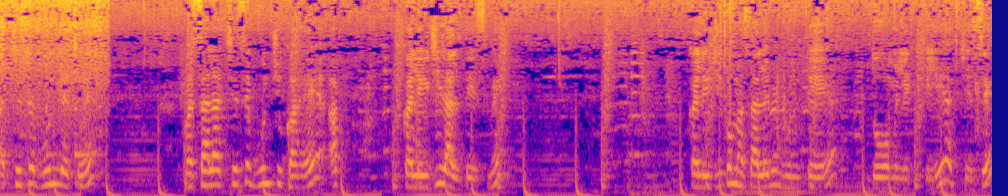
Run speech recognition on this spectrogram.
अच्छे से भून लेते हैं। मसाला अच्छे से भून चुका है। अब कलेजी डालते हैं इसमें। कलेजी को मसाले में भूनते हैं दो मिनट के लिए अच्छे से।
